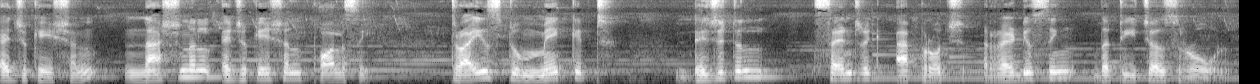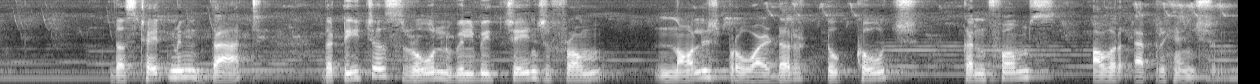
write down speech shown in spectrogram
education, National Education Policy tries to make it digital centric approach reducing the teacher's role the statement that the teacher's role will be changed from knowledge provider to coach confirms our apprehension.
